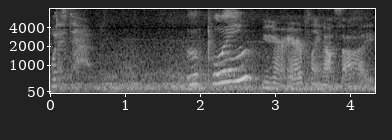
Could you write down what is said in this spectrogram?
what is that? A plane? You hear an airplane outside.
